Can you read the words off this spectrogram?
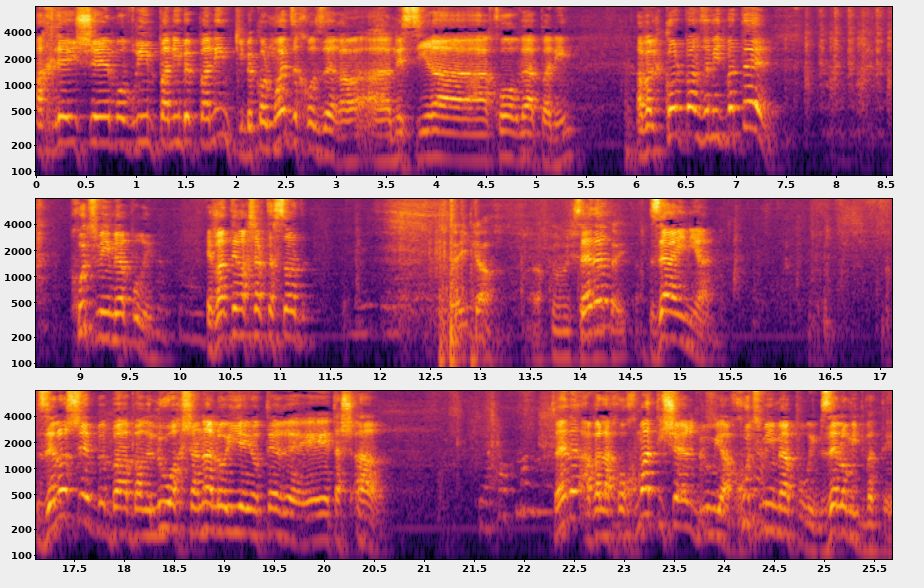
אחרי שהם עוברים פנים בפנים, כי בכל מועד זה חוזר, הנסירה, האחור והפנים, אבל כל פעם זה מתבטל. חוץ מימי הפורים. הבנתם עכשיו את הסוד? זה העיקר. בסדר? זה העניין. זה לא שבלוח שנה לא יהיה יותר אה, את השאר. בסדר? אבל החוכמה תישאר גלויה, חוץ מימי הפורים, זה לא מתבטא.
